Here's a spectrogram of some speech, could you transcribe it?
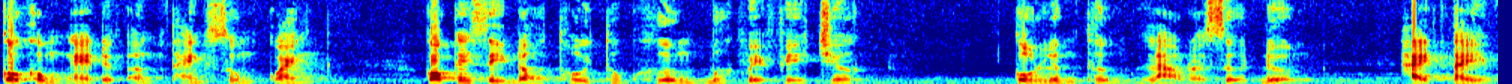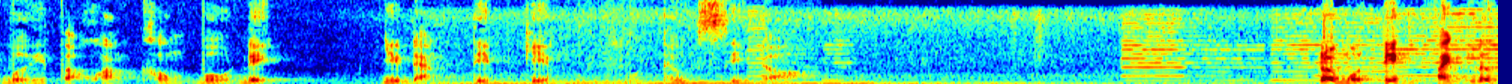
Cô không nghe được âm thanh xung quanh, có cái gì đó thôi thúc Hương bước về phía trước. Cô lững thững lao ra giữa đường, hai tay với vào khoảng không vô định như đang tìm kiếm một thứ gì đó. Rồi một tiếng phanh lớn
